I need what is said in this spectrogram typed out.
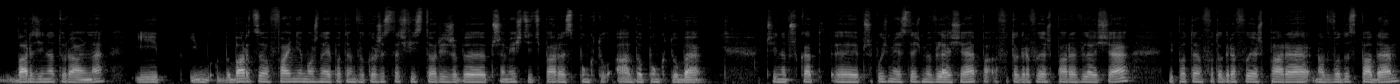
bardziej naturalne i, i bardzo fajnie można je potem wykorzystać w historii, żeby przemieścić parę z punktu A do punktu B. Czyli na przykład, yy, przypuśćmy, jesteśmy w lesie, fotografujesz parę w lesie i potem fotografujesz parę nad wodospadem,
